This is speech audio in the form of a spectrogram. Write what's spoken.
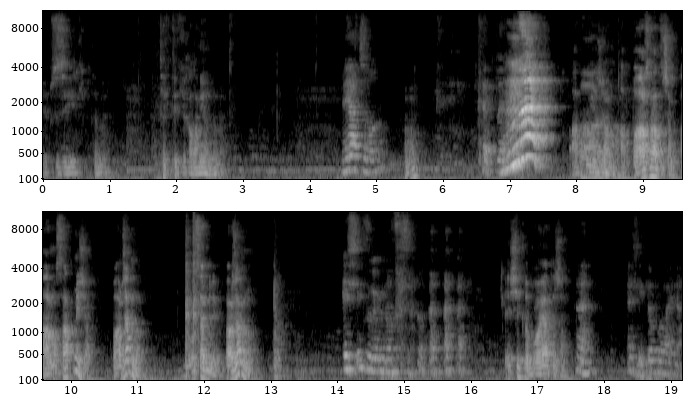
Hepsi zehir gibi değil mi? Tek tek yakalanıyorsun değil mi? Ne yapacaksın onu? Hı? Atmayacağım. At, bağırsan atacağım. Bağırmasa atmayacağım. Bağıracak mı? Bunu sen bilin. Bağıracak mı? Eşek zulümünü atacağım. Eşikle boğaya atacağım. He. Aynen.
